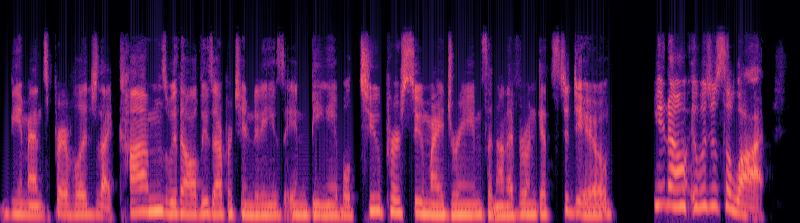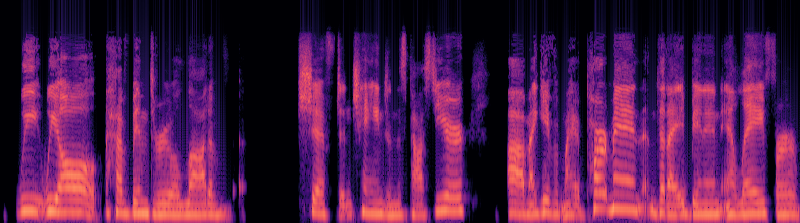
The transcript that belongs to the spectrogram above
the immense privilege that comes with all these opportunities in being able to pursue my dreams that not everyone gets to do you know it was just a lot we we all have been through a lot of shift and change in this past year um, I gave up my apartment that I had been in LA for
